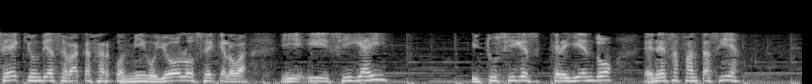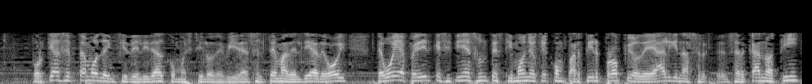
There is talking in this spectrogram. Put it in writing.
sé que un día se va a casar conmigo, yo lo sé que lo va. Y, y sigue ahí, y tú sigues creyendo en esa fantasía. ¿Por qué aceptamos la infidelidad como estilo de vida? Es el tema del día de hoy. Te voy a pedir que si tienes un testimonio que compartir propio de alguien cercano a ti,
